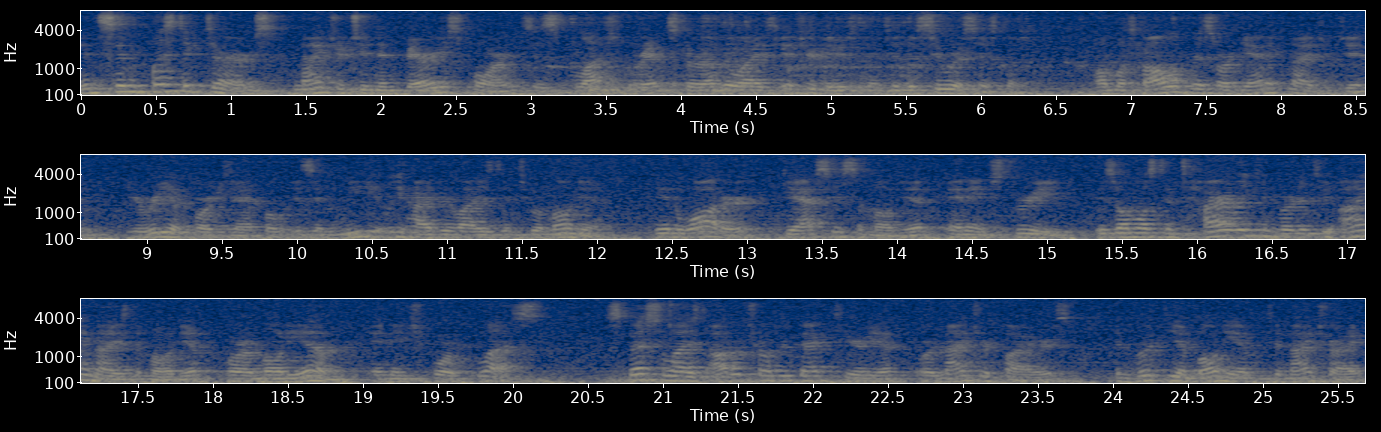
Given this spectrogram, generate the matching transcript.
In simplistic terms, nitrogen in various forms is flushed, rinsed, or otherwise introduced into the sewer system. Almost all of this organic nitrogen, urea for example, is immediately hydrolyzed into ammonia. In water, gaseous ammonia, NH3, is almost entirely converted to ionized ammonia, or ammonium, NH4+. Specialized autotrophic bacteria, or nitrifiers, convert the ammonium to nitrite,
